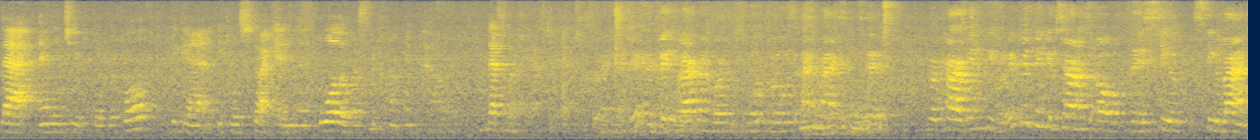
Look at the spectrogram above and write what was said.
that energy of the ripple began, it will start, and then all of us become empowered. That's what I have to. And just to piggyback on what what Rose and Maxine said, for Caribbean people, if we think in terms of the steel, steel band,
